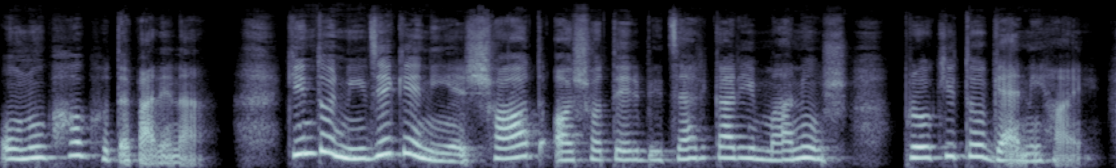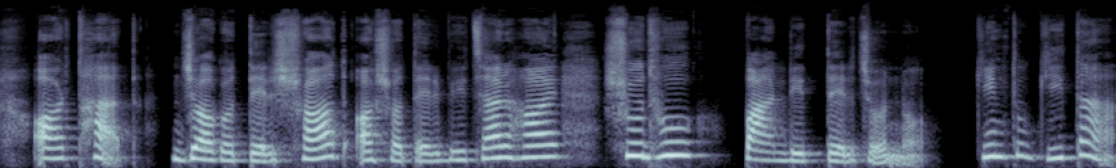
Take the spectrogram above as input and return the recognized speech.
অনুভব হতে পারে না। কিন্তু নিজেকে নিয়ে সৎ অসতের বিচারকারী মানুষ প্রকৃত জ্ঞানী হয়। অর্থাৎ জগতের সৎ অসতের বিচার হয় শুধু পাণ্ডিত্যের জন্য। কিন্তু গীতা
